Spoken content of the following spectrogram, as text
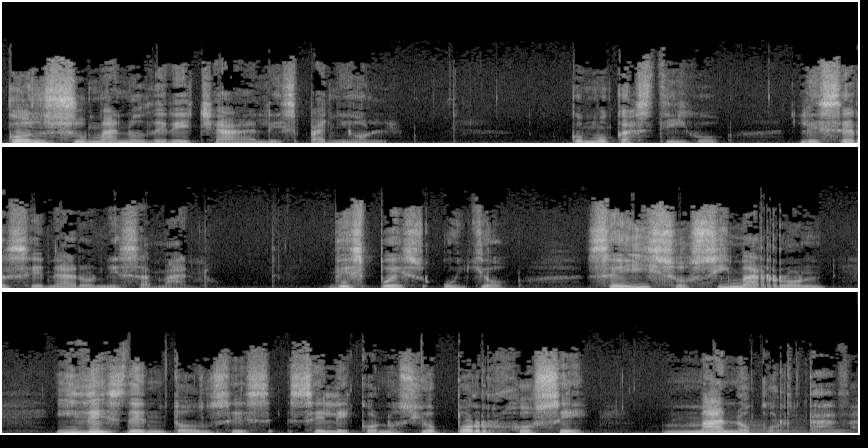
con su mano derecha al español. Como castigo le cercenaron esa mano. Después huyó, se hizo cimarrón y desde entonces se le conoció por José, mano cortada.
